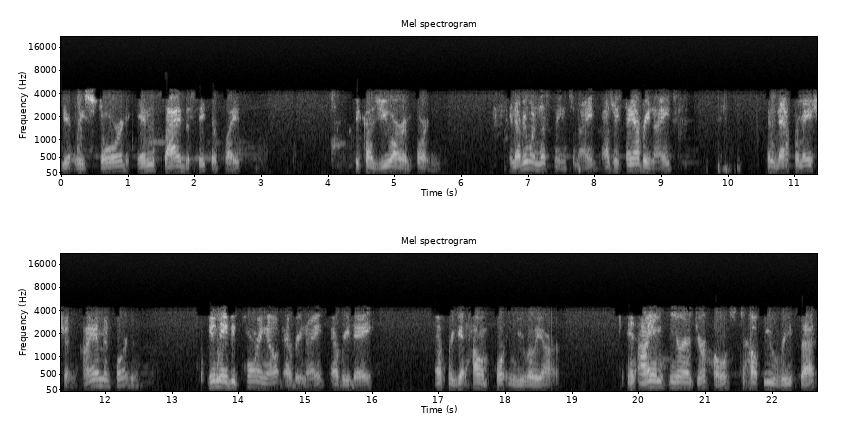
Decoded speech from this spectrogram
get restored inside the secret place because you are important. And everyone listening tonight, as we say every night, is an affirmation. I am important. You may be pouring out every night, every day, and forget how important you really are. And I am here as your host to help you reset,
